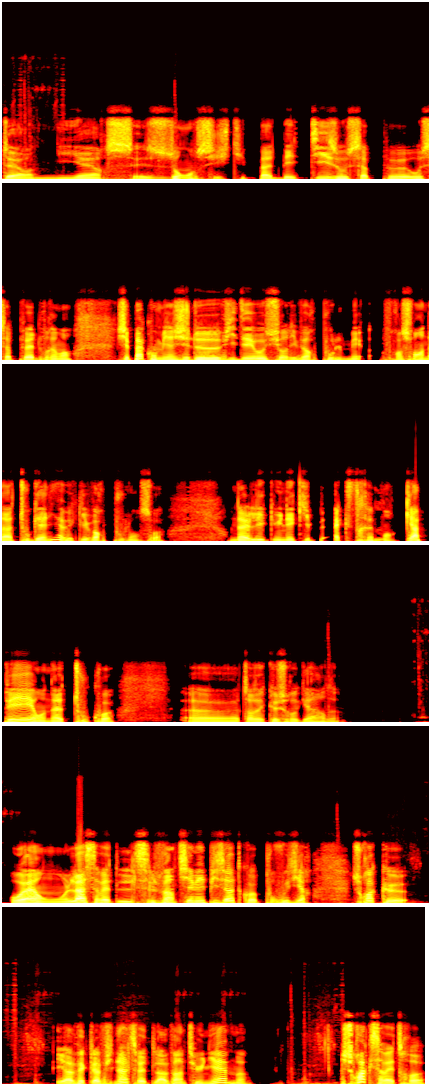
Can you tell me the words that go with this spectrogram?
dernière saison, si je dis pas de bêtises, ou ça peut, ou ça peut être vraiment. Je sais pas combien j'ai de vidéos sur Liverpool, mais franchement, on a tout gagné avec Liverpool en soi. On a une équipe extrêmement capée, on a tout quoi. Euh, attendez que je regarde. Ouais, là, ça va être, c'est le 20 e épisode quoi, pour vous dire. Je crois que, et avec la finale, ça va être la 21 e Je crois que ça va être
